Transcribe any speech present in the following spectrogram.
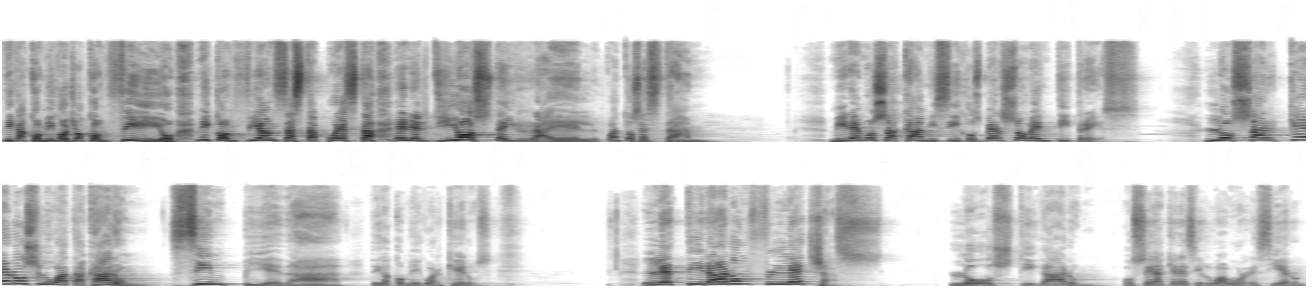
Diga conmigo, yo confío. Mi confianza está puesta en el Dios de Israel. ¿Cuántos están? Miremos acá, mis hijos, verso 23. Los arqueros lo atacaron sin piedad. Diga conmigo, arqueros. Le tiraron flechas, lo hostigaron, o sea, quiere decir lo aborrecieron.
